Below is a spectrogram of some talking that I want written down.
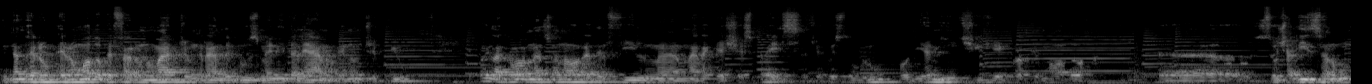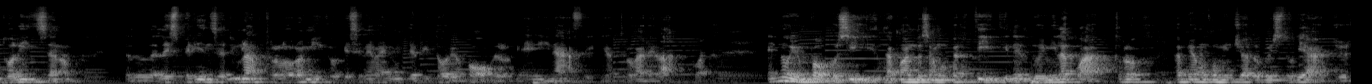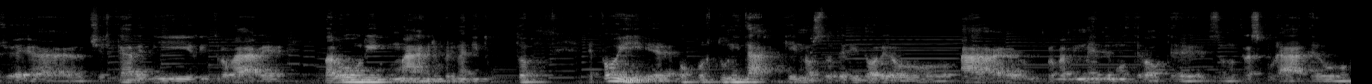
intanto era un, era un modo per fare un omaggio a un grande bluesman italiano che non c'è più. E poi la colonna sonora del film Marrakesh Express, cioè questo gruppo di amici che in qualche modo eh, socializzano, mutualizzano l'esperienza di un altro loro amico che se ne va in un territorio povero, che è in Africa, a trovare l'acqua. E noi un po' così, da quando siamo partiti nel 2004, abbiamo cominciato questo viaggio, cioè a cercare di ritrovare valori umani prima di tutto e poi eh, opportunità che il nostro territorio ha, eh, probabilmente molte volte sono trascurate o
